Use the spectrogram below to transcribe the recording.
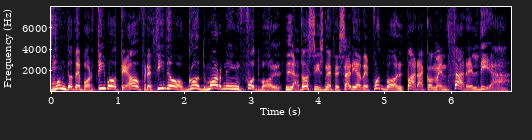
Mundo Deportivo te ha ofrecido Good Morning Football, la dosis necesaria de fútbol para comenzar el día.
